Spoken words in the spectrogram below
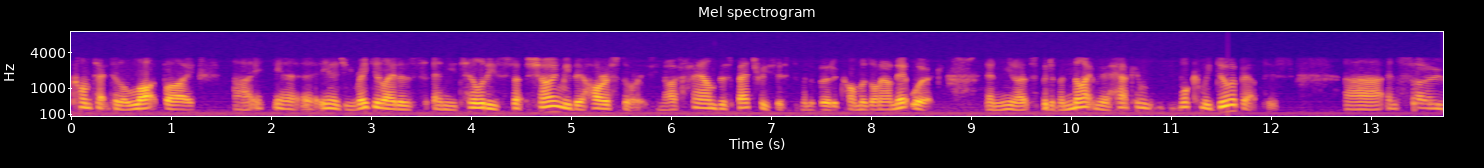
contacted a lot by uh, uh, energy regulators and utilities showing me their horror stories. You know, I found this battery system in inverted commas on our network, and you know, it's a bit of a nightmare. How can what can we do about this? Uh, and so,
